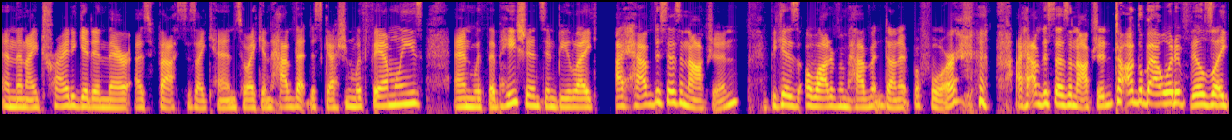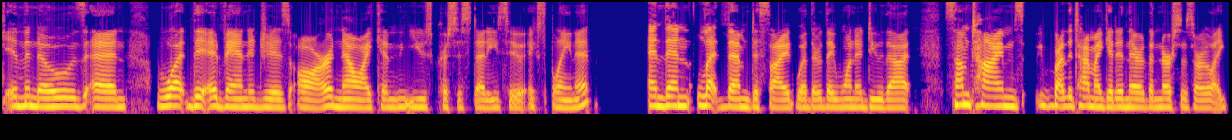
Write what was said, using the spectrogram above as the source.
And then I try to get in there as fast as I can so I can have that discussion with families and with the patients and be like, I have this as an option because a lot of them haven't done it before. I have this as an option. Talk about what it feels like in the nose and what the advantages are. Now I can use Chris's study to explain it. And then let them decide whether they want to do that. Sometimes by the time I get in there, the nurses are like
